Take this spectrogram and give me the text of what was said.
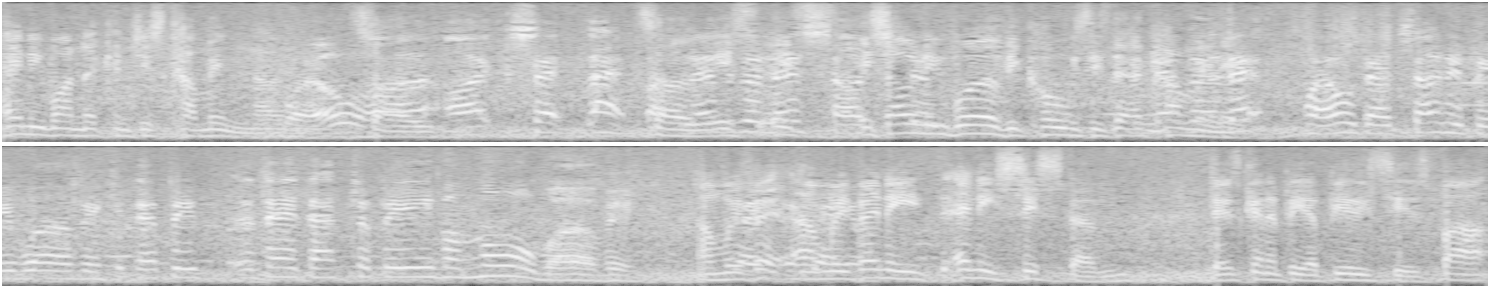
anyone that can just come in. Though. Well, so, I, I accept that. But so it's, it's, I'd it's only worthy causes that are coming in. Well, they'd only be worthy. They'd, be, they'd have to be even more worthy. And with Yeah, it, and yeah, with yeah. any any system, there's going to be abuses, but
